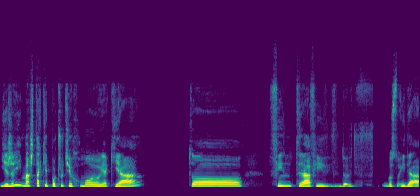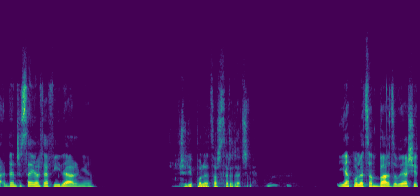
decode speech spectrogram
jeżeli masz takie poczucie humoru jak ja, to film trafi do- po prostu idealnie, ten serial trafi idealnie. Czyli polecasz serdecznie. Ja polecam bardzo, bo ja się,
